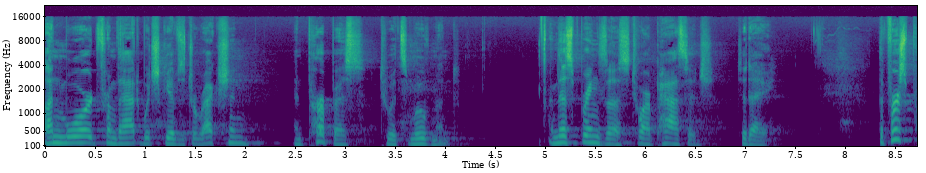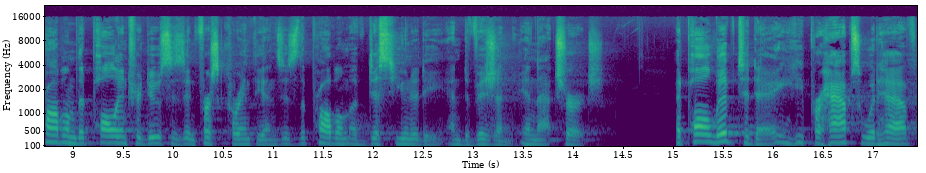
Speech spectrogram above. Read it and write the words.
unmoored from that which gives direction and purpose to its movement. And this brings us to our passage today. The first problem that Paul introduces in 1 Corinthians is the problem of disunity and division in that church. Had Paul lived today, he perhaps would have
